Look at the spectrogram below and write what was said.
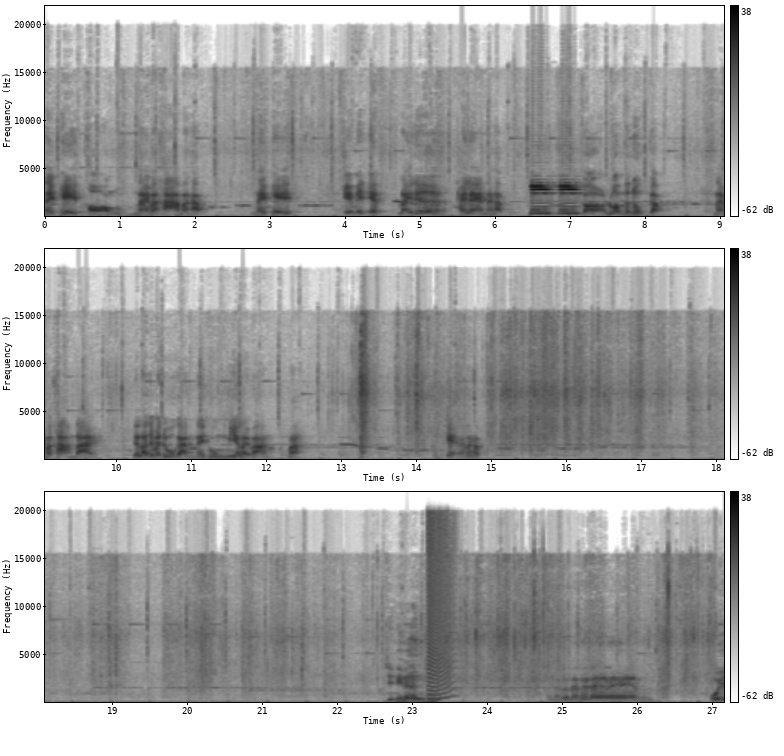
ในเพจของนายมะขามนะครับ ในเพจ MSF Rider Thailand นะครับ ก็ร่วมสนุกกับนายมะขามได้ เดี๋ยวเราจะมาดูกันในถุงมีอะไรบ้างมาผมแกะแล้วนะครับ ชิ้นที่หนึ่งโอ้ย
